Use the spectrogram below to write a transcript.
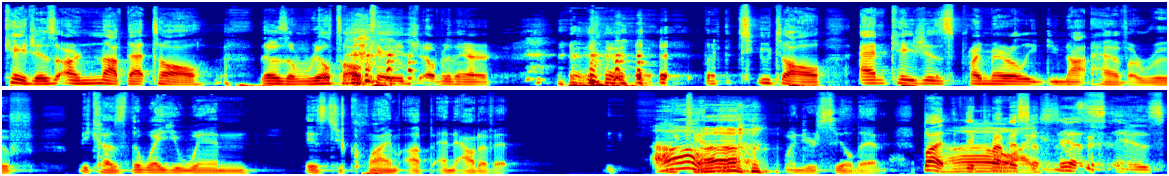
cages are not that tall. There was a real tall cage over there. like too tall. And cages primarily do not have a roof because the way you win is to climb up and out of it. Oh, can't do oh. that when you're sealed in. But the Oh, premise I of see. this is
